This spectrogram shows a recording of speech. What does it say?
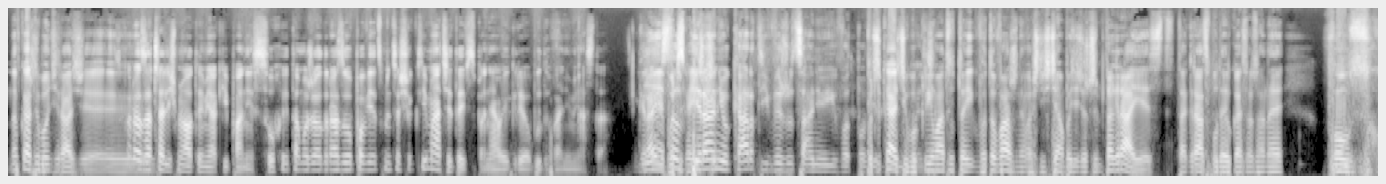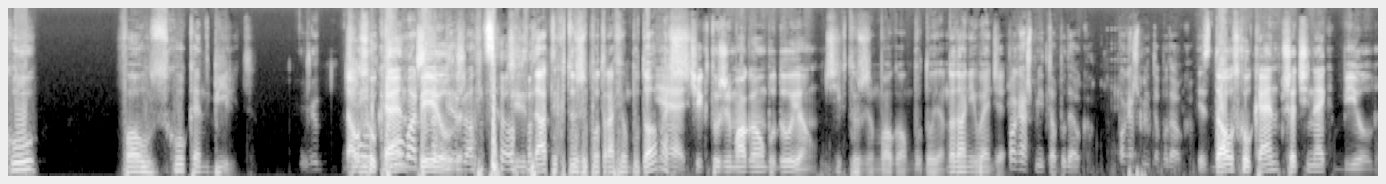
No w każdym bądź razie... e, Skoro zaczęliśmy o tym, jaki pan jest suchy, to może od razu opowiedzmy coś o klimacie tej wspaniałej gry o budowaniu miasta. Gra Nie, jest o zbieraniu kart i wyrzucaniu ich w odpowiednim Poczekajcie, bo klimat tutaj, bo to ważne, właśnie chciałem powiedzieć, o czym ta gra jest. Ta gra z pudełka jest nazwane Those Who, Who Can Build. Those who can build. bieżąco. Czyli dla tych, którzy potrafią budować, Nie, ci, którzy mogą, budują. ci, którzy mogą, budują. No do nich będzie. Pokaż mi to pudełko. Pokaż mi to pudełko. Jest those who can, przecinek, build.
